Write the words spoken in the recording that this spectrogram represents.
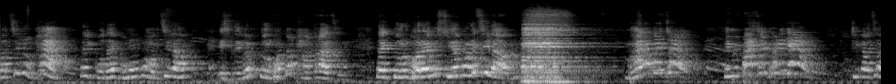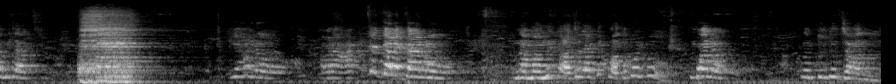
পাচ্ছিল হ্যাঁ তাই কোথায় ঘুমো ভাবছিলাম। এসে দেখলাম তোর ঘরটা ফাঁকা আছে। তাই তোর ঘরে আমি শুয়ে পড়েছিলাম। করে যাও, তুমি পাশের ঘরে যাও। ঠিক আছে, আমি যাচ্ছি। কি হলো? আমরা আটকে গেলে কেন? না মানে কাজের একটা কথা বলব। বলো। তুই তো জানিস,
